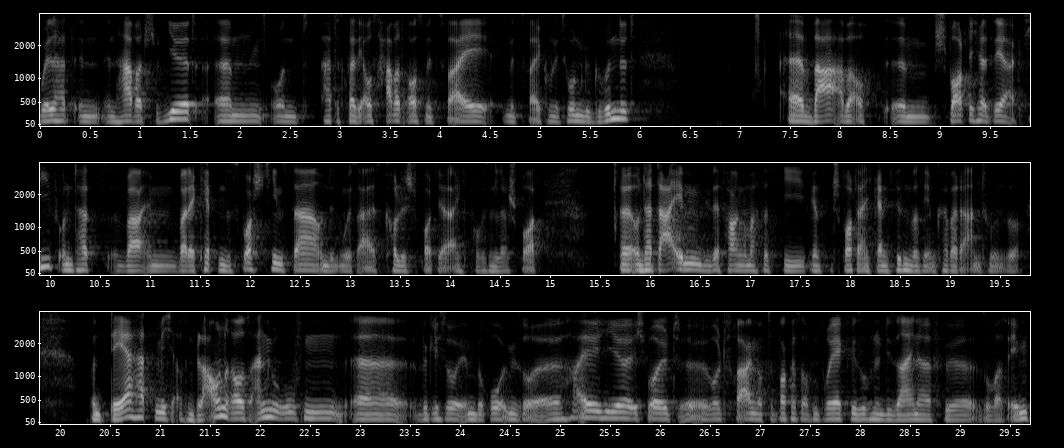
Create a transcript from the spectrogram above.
Will hat in, in Harvard studiert ähm, und hat es quasi aus Harvard raus mit zwei, mit zwei Kommilitonen gegründet äh, war aber auch ähm, sportlich halt sehr aktiv und hat war im war der Captain des Squash Teams da und in den USA ist College Sport ja eigentlich professioneller Sport. Äh, und hat da eben diese Erfahrung gemacht, dass die ganzen Sportler eigentlich gar nicht wissen, was sie im Körper da antun so und der hat mich aus dem Blauen raus angerufen, äh, wirklich so im Büro, irgendwie so, äh, hi hier, ich wollte äh, wollt fragen, ob du Bock hast auf ein Projekt, wir suchen einen Designer für sowas eben.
